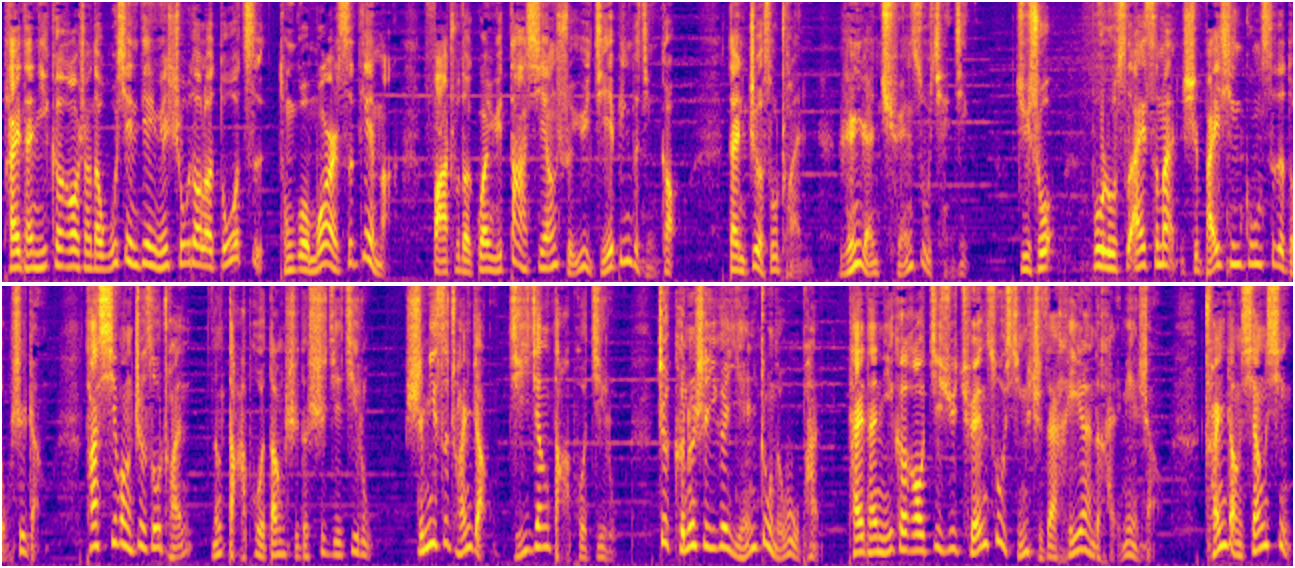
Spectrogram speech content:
泰坦尼克号上的无线电源收到了多次通过摩尔斯电码发出的关于大西洋水域结冰的警告，但这艘船仍然全速前进。据说。布鲁斯·埃斯曼是白星公司的董事长，他希望这艘船能打破当时的世界纪录。史密斯船长即将打破纪录，这可能是一个严重的误判。泰坦尼克号继续全速行驶在黑暗的海面上，船长相信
